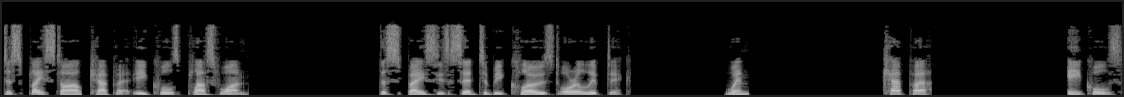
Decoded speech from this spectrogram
Display style kappa equals plus one. The space is said to be closed or elliptic. When kappa equals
